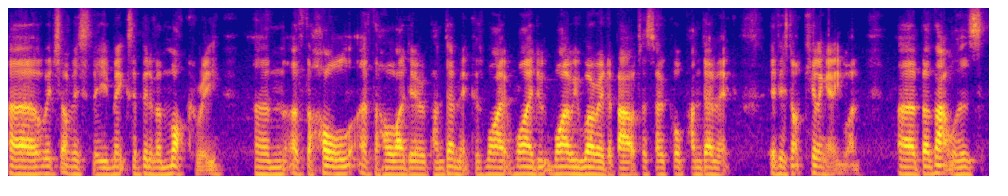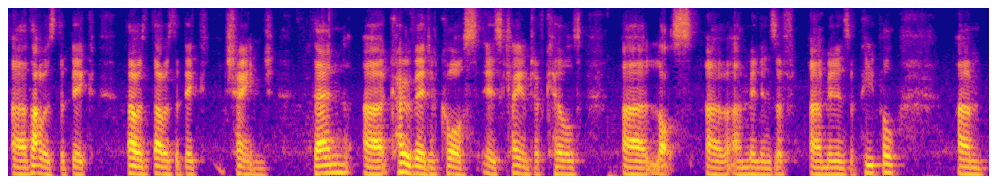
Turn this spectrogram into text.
uh, which obviously makes a bit of a mockery um, of the whole of the whole idea of pandemic. Because why why do why are we worried about a so-called pandemic if it's not killing anyone? Uh, but that was uh, that was the big that was that was the big change. Then uh, COVID, of course, is claimed to have killed lots of millions of millions of people. Um,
